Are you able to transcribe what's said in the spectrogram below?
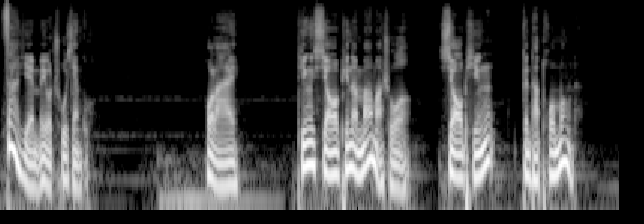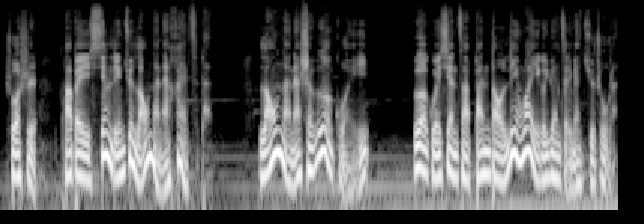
再也没有出现过。后来，听小平的妈妈说，小平跟他托梦了，说是他被新邻居老奶奶害死的，老奶奶是恶鬼，恶鬼现在搬到另外一个院子里面居住了。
